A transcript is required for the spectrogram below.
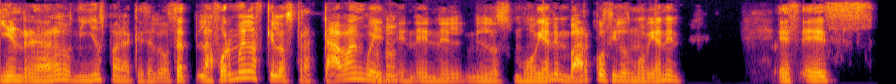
y enredar a los niños para que se los, o sea, la forma en las que los trataban, güey, en, en el, los movían en barcos y los movían en, es, es,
